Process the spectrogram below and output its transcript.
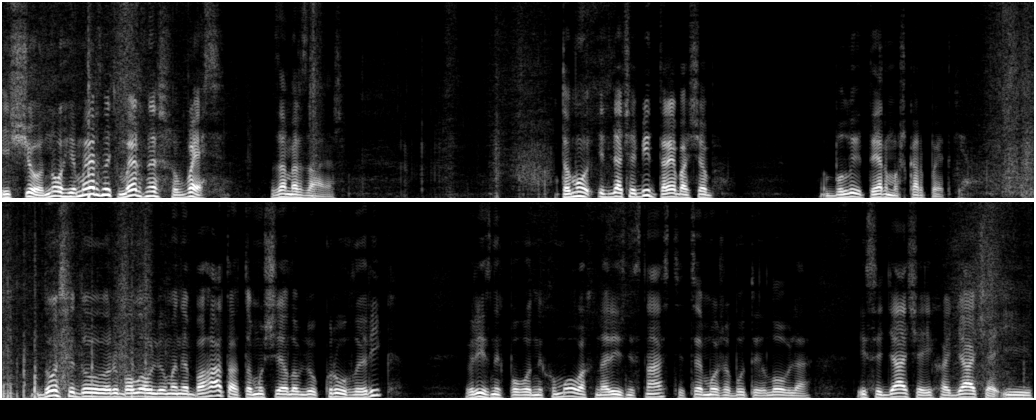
І що, ноги мерзнуть, мерзнеш весь, замерзаєш. Тому і для чобіт треба, щоб були термошкарпетки. Досвіду риболовлі у мене багато, тому що я ловлю круглий рік в різних погодних умовах на різні снасті. Це може бути ловля і сидяча, і ходяча, і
